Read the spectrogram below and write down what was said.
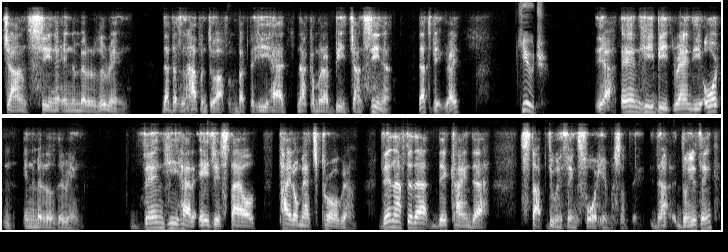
John Cena in the middle of the ring. That doesn't happen too often. But he had Nakamura beat John Cena. That's big, right? Huge. Yeah, and he beat Randy Orton in the middle of the ring. Then he had AJ Styles title match program. Then after that, they kind of stopped doing things for him or something. Don't you think?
